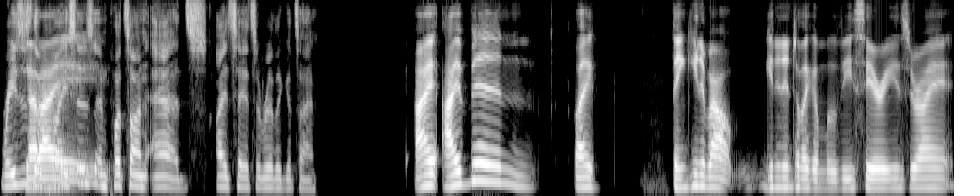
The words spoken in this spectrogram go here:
raises their prices I- and puts on ads. I'd say it's a really good time. I I've been like thinking about getting into like a movie series, right?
